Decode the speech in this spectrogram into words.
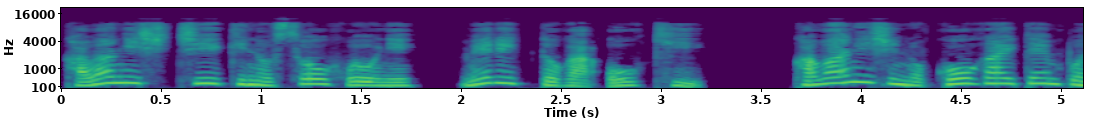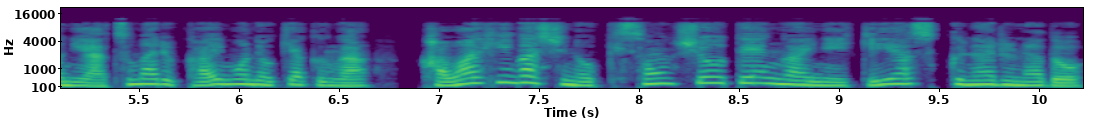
川西地域の双方にメリットが大きい。川西の郊外店舗に集まる買い物客が川東の既存商店街に行きやすくなるなど、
